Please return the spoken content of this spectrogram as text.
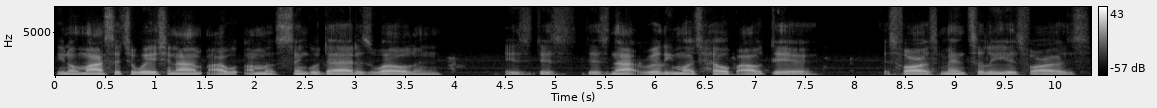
you know my situation i'm I, am i am a single dad as well and is there's there's not really much help out there as far as mentally, as far as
